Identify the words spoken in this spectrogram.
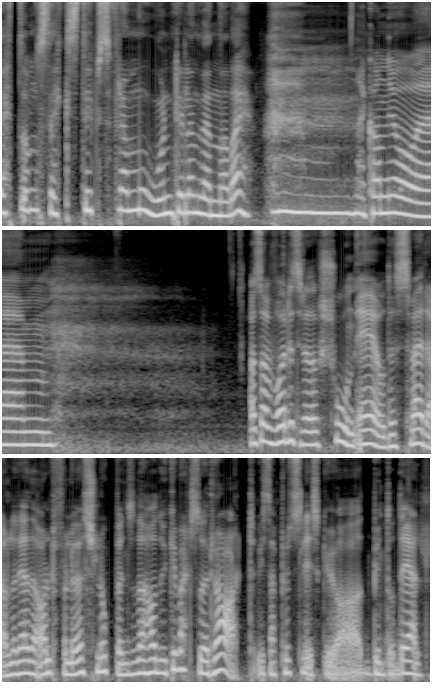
bedt om sextips fra moren til en venn av deg? Jeg kan jo ehm, Altså, Vår redaksjon er jo dessverre allerede altfor løssluppen, så det hadde jo ikke vært så rart hvis jeg plutselig skulle ha begynt å dele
